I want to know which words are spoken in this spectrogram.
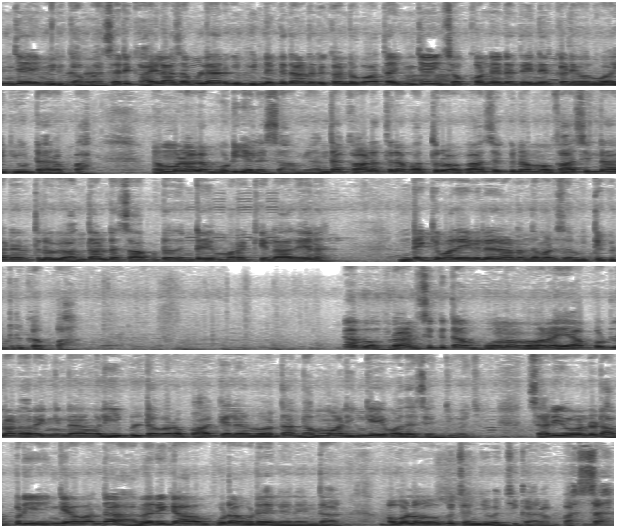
இங்கேயும் இருக்காப்பா. சரி கைலாச பிள்ளையாருக்கு பின்னுக்கு தான் இருக்கான்னு பார்த்தா இங்கேயும் சொக்கொண்டேன்ற தேநீர் கடையை உருவாக்கி விட்டாரப்பா. நம்மளால முடியலை சாமி. அந்த காலத்தில் பத்து ரூபா காசுக்கு நம்ம காசு இல்லாத நேரத்தில் போய் அந்த ஆள்கிட்ட சாப்பிட்டது இன்றையும் மறக்க இல்லாதேன்னு இன்றைக்கும் அதே விலையிலான அந்த மனுஷன் வித்துக்கிட்டு இருக்காப்பா. அப்போ ஃப்ரான்ஸுக்கு தான் போனோம். ஆனால் ஏர்போர்ட்லாம் இறங்கினாங்க. ஈபிள் டவரை பார்க்கலன்னு பார்த்தா நம்மால் இங்கேயும் அதை செஞ்சு வச்சு. சரி ஒன்றோட. அப்படி இங்கே வந்தால் அமெரிக்காவை கூட விடையில நினைந்தார் அவ்வளவுக்கு செஞ்சு வச்சுக்காரப்பா சார்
